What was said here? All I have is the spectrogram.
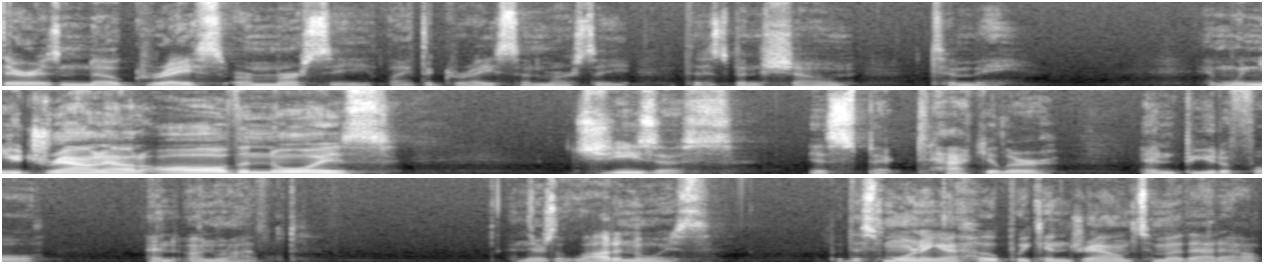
There is no grace or mercy like the grace and mercy that has been shown to me. And when you drown out all the noise, Jesus is spectacular and beautiful and unrivaled. And there's a lot of noise. But this morning, I hope we can drown some of that out.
